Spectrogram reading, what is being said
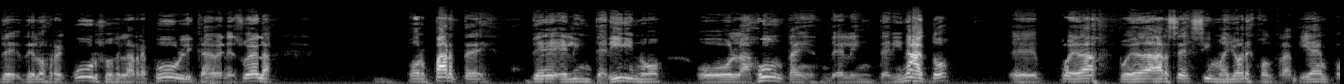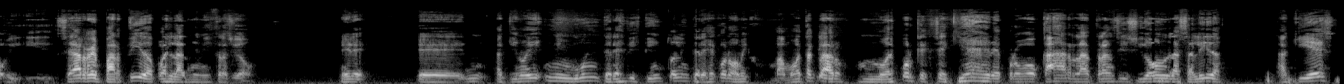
de, los recursos de la República de Venezuela por parte del interino o la junta del interinato eh, pueda, pueda darse sin mayores contratiempos y, sea repartida pues la administración. Mire, eh, aquí no hay ningún interés distinto al interés económico. Vamos a estar claros, no es porque se quiere provocar la transición, la salida. Aquí es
